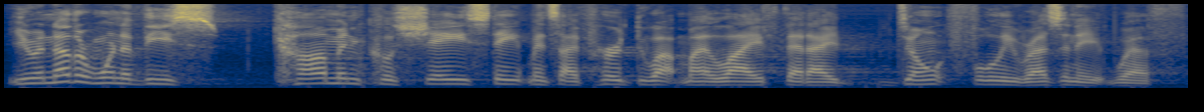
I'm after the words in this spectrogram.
You know, another one of these common cliche statements I've heard throughout my life that I don't fully resonate with.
